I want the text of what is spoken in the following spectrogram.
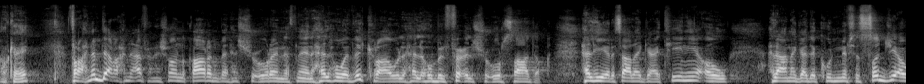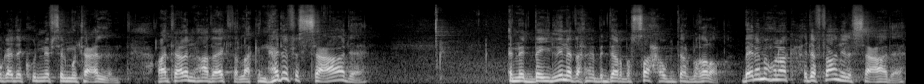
أوكي؟ فراح نبدأ راح نعرف إحنا شلون نقارن بين هالشعورين الاثنين. هل هو ذكرى ولا هل هو بالفعل شعور صادق؟ هل هي رسالة قاعد تجيني أو هل أنا قاعد أكون نفس الصجي أو قاعد أكون نفس المتعلم؟ راح نتعلم هذا أكثر لكن هدف السعادة أن تبين لنا إذا إحنا بالدرب الصح أو بالدرب الغلط. بينما هناك هدف ثاني للسعادة.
